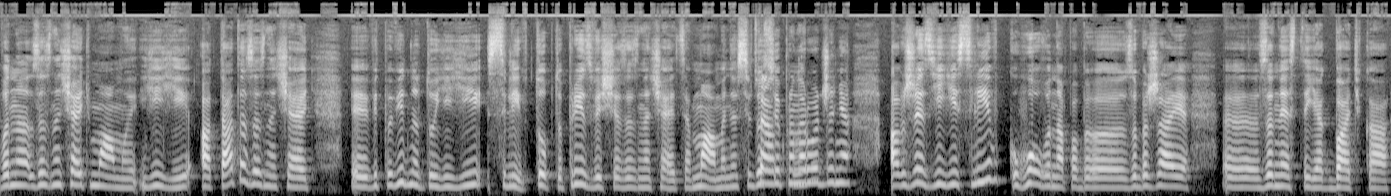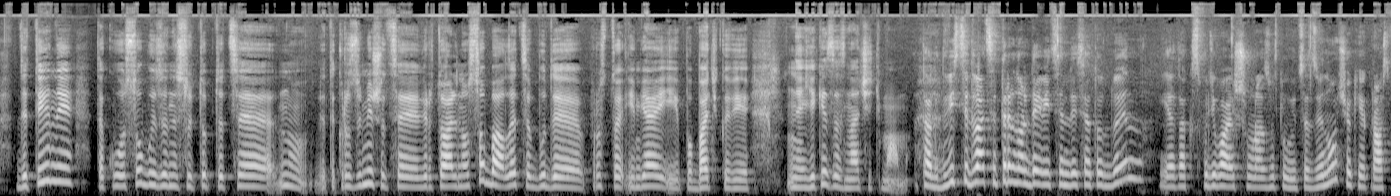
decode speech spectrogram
вона зазначають мами її, а тата зазначають е, відповідно до її слів. Тобто прізвище зазначається мами на свідоцтві Так, про народження, а вже з її слів, кого вона е, забажає е, занести як батька дитини, таку особу і занесуть. Тобто, це ну я так розумію, що це віртуальна особа, але це буде просто ім'я і по батькові, е, яке зазначить мама. Так, 223 09 71. Я так сподіваюся, що у нас готується дзвіночок якраз.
